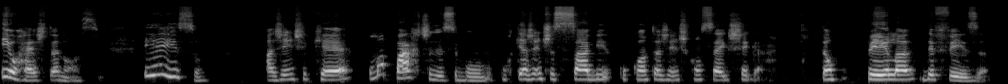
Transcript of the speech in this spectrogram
e o resto é nosso. E é isso a gente quer uma parte desse bolo, porque a gente sabe o quanto a gente consegue chegar. Então, pela defesa.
